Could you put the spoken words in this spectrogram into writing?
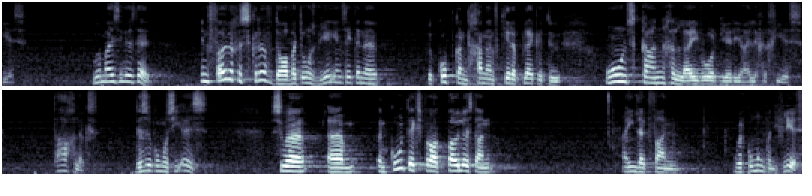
Gees. Hoe amazing is dit? Eenvoudige skrif daar wat ons weer eens het in 'n jou kop kan gaan na verkeerde plekke toe. Ons kan gelei word deur die Heilige Gees daagliks. Dis hoekom ons hier is. So, ehm um, in konteks praat Paulus dan eintlik van oorkoming van die vlees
